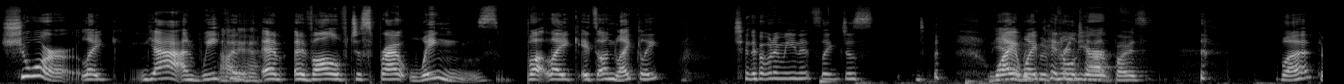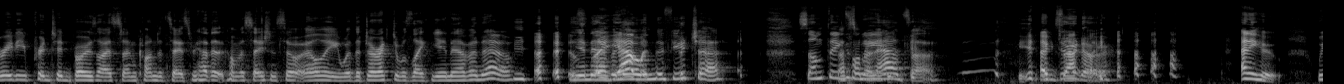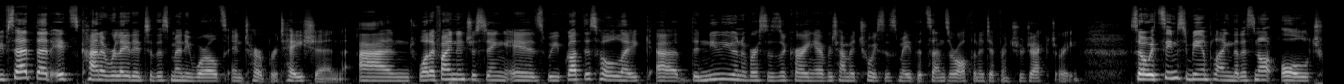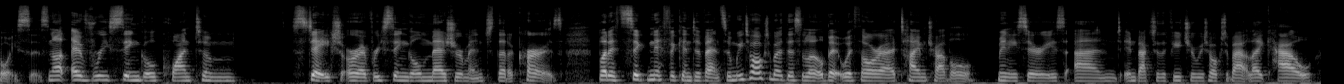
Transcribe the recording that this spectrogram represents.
sure, like yeah, and we Oh, could yeah. ev- evolve to sprout wings, but like it's unlikely. Do you know what I mean? It's like just why Yeah, why pin all your bows. What? 3D printed Bose-Einstein condensates. We had that conversation so early where the director was like, "You never know. you like, never yeah, know in the future." Some things That's not we, an answer. Yeah, You exactly. do know. Anywho, we've said that it's kind of related to this many worlds interpretation. And what I find interesting is we've got this whole like uh, the new universe is occurring every time a choice is made that sends her off in a different trajectory. So it seems to be implying that it's not all choices, not every single quantum state or every single measurement that occurs, but it's significant events. And we talked about this a little bit with our uh, time travel miniseries, and in Back to the Future, we talked about like how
